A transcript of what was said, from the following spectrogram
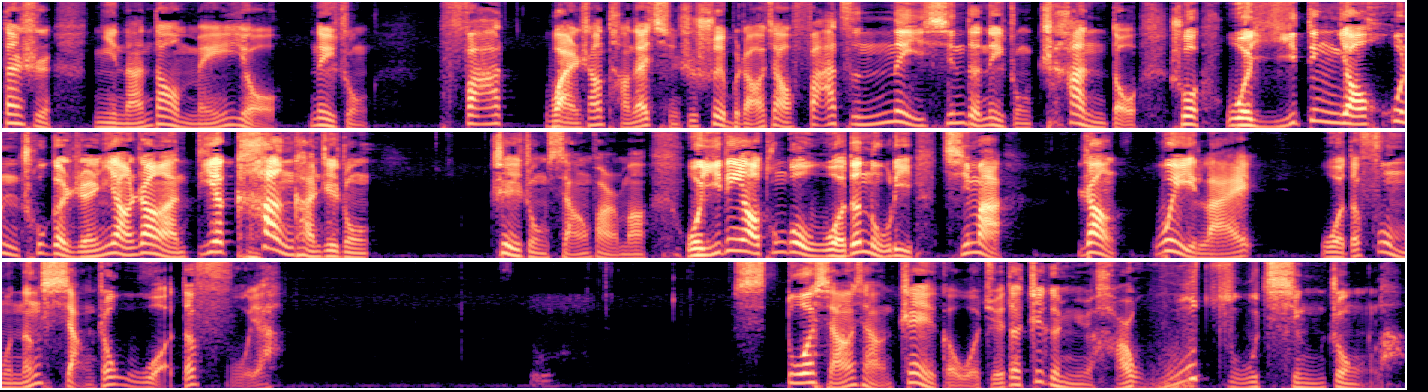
但是你难道没有那种发晚上躺在寝室睡不着觉，发自内心的那种颤抖，说我一定要混出个人样，让俺爹看看这种？”这种想法吗？我一定要通过我的努力，起码让未来我的父母能享着我的福呀。多想想这个，我觉得这个女孩无足轻重了。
